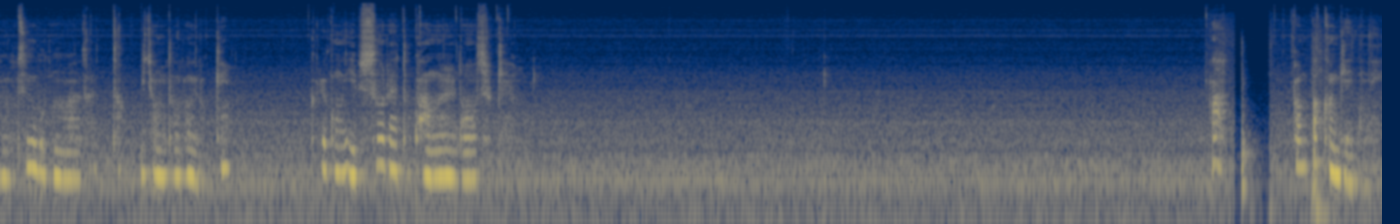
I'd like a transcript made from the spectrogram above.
뭉친 부분만 살짝 이 정도로 이렇게 그리고 입술에도 광을 넣어줄게요. 아! 깜빡한 게 있네.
